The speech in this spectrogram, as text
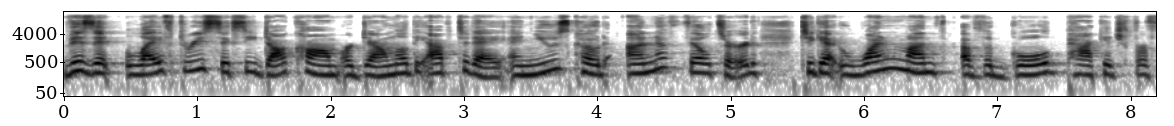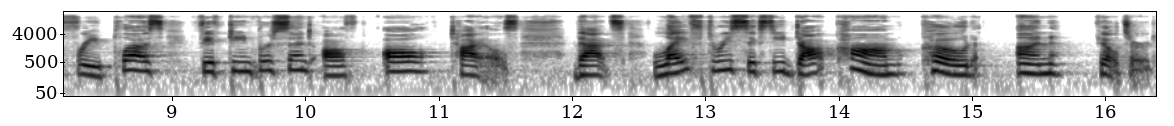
Visit life360.com or download the app today and use code UNFILTERED to get one month of the gold package for free plus 15% off all tiles. That's life360.com code UNFILTERED.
